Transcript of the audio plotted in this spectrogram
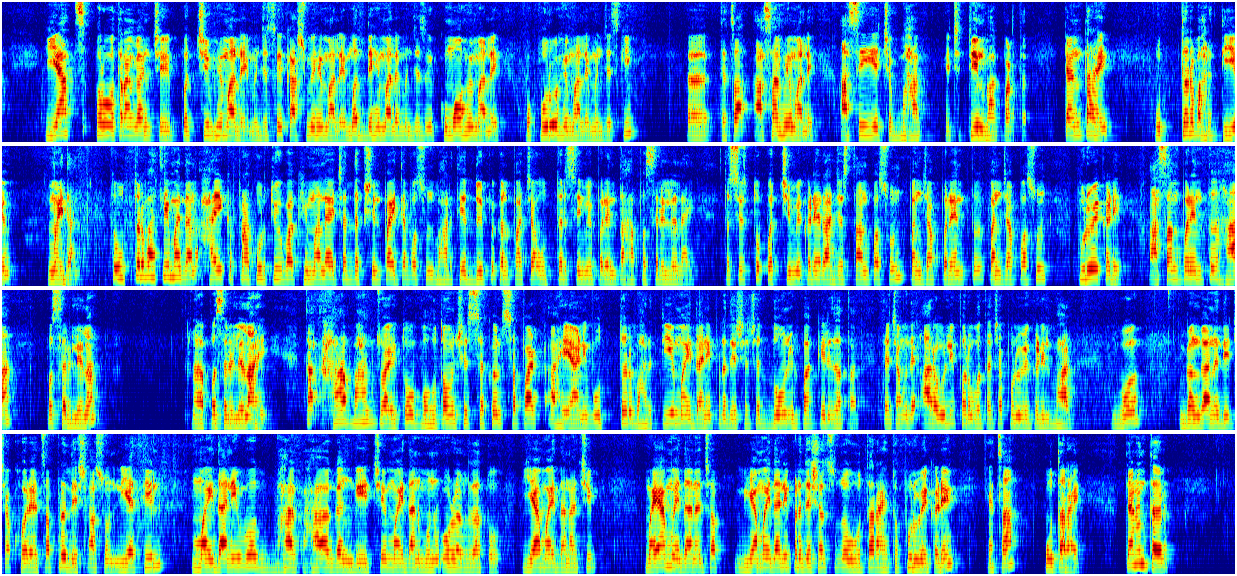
याच पर्वतरांगांचे पश्चिम हिमालय म्हणजेच की काश्मीर हिमालय मध्य हिमालय म्हणजेच की कुमाऊ हिमालय व पूर्व हिमालय म्हणजेच की त्याचा आसाम हिमालय असे याचे भाग याचे तीन भाग पडतात. त्यानंतर आहे उत्तर भारतीय मैदान. तर उत्तर भारतीय मैदान हा एक प्राकृतिक विभाग. हिमालयाच्या दक्षिण पायथ्यापासून भारतीय द्वीपकल्पाच्या उत्तर सीमेपर्यंत हा पसरलेला आहे. तसेच तो पश्चिमेकडे राजस्थानपासून पंजाबपर्यंत पंजाबपासून पूर्वेकडे आसामपर्यंत हा पसरलेला पसरलेला आहे. तर हा भाग जो आहे तो बहुतांशी सकल सपाट आहे आणि उत्तर भारतीय मैदानी प्रदेशाचे दोन विभाग केले जातात. त्याच्यामध्ये आरवली पर्वताच्या पूर्वेकडील भाग व गंगा नदीच्या खोऱ्याचा प्रदेश असून यातील मैदानी व भाग हा गंगेचे मैदान म्हणून ओळखला जातो. या मैदानाची या मैदानाचा या मैदानी प्रदेशाचा जो उतार आहे तो पूर्वेकडे याचा उतार आहे. त्यानंतर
